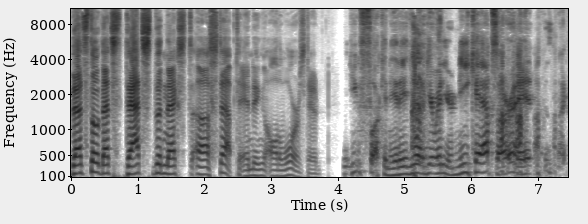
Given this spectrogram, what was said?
that's the that's that's the next uh, step to ending all the wars, dude. You fucking idiot! You want to get rid of your kneecaps? All right. Like,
